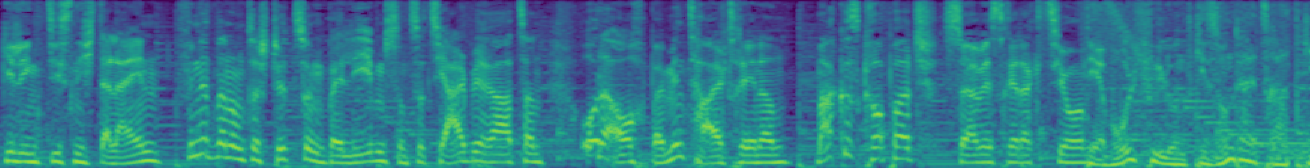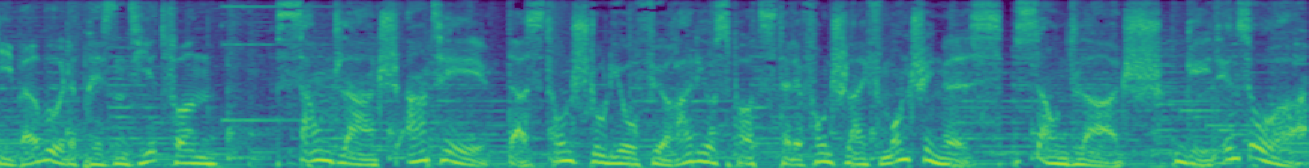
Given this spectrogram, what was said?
Gelingt dies nicht allein, findet man Unterstützung bei Lebens- und Sozialberatern oder auch bei Mentaltrainern. Markus Kropatsch, Serviceredaktion. Der Wohlfühl- und Gesundheitsratgeber wurde präsentiert von Soundlarge AT, das Tonstudio für Radiospots, Telefonschleifen und Jingles. Soundlarge geht ins Ohr.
